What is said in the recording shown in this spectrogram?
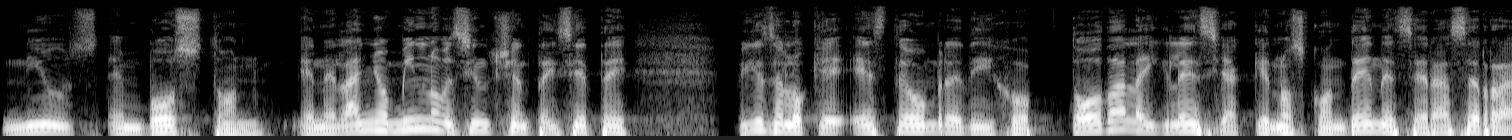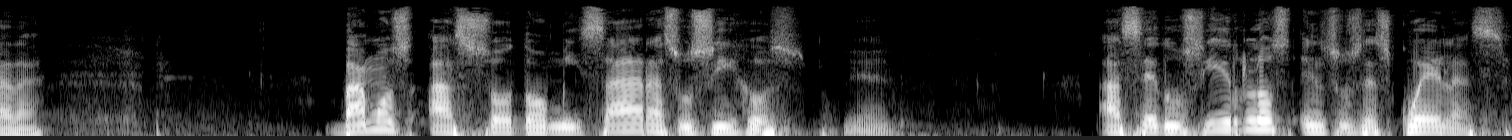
News en Boston, en el año 1987, fíjese lo que este hombre dijo, toda la iglesia que nos condene será cerrada. Vamos a sodomizar a sus hijos a seducirlos en sus escuelas,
